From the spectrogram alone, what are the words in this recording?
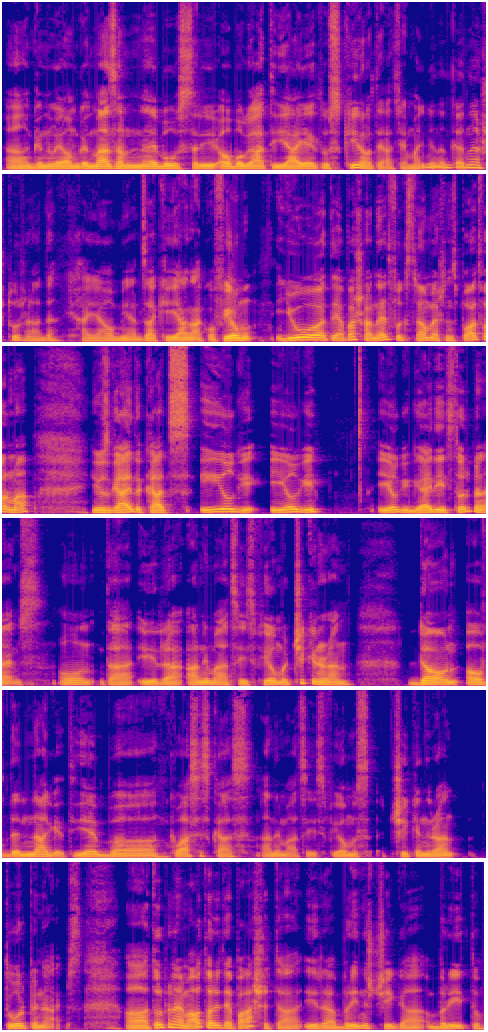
Uh, gan lielam, gan mazam nebūs arī obligāti jāiet uz kinoteātriem. Man gan atgādināšu, tur rāda Hayao Miyazaki jaunāko filmu, jo tajā pašā Netflix traumēšanas platformā jūs gaida kāds ilgi, ilgi, ilgi gaidīts turpinājums. Un tā ir uh, animācijas filma Chicken Run. Dawn of the Nugget, jeb uh, klasiskās animācijas filmas Chicken Run turpinājums. Uh, turpinājuma autori tie paši. Tā ir uh, brīnišķīgā britu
